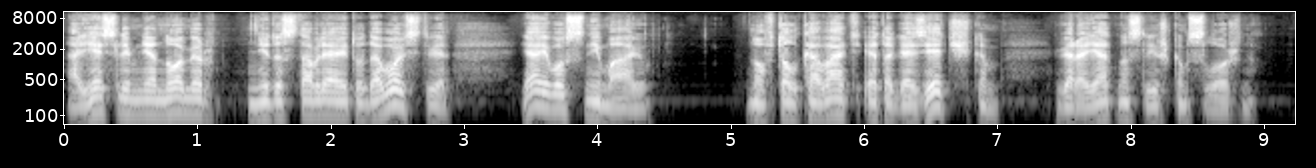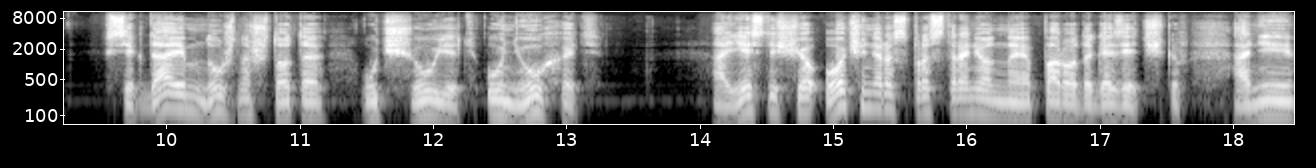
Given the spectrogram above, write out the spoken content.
А если мне номер не доставляет удовольствия, я его снимаю. Но втолковать это газетчикам, вероятно, слишком сложно. Всегда им нужно что-то учуять, унюхать. А есть еще очень распространенная порода газетчиков. Они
